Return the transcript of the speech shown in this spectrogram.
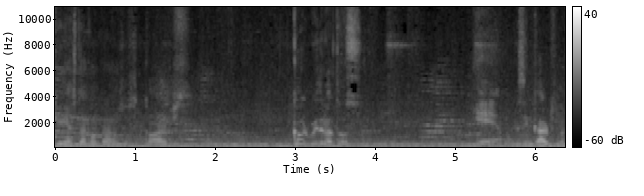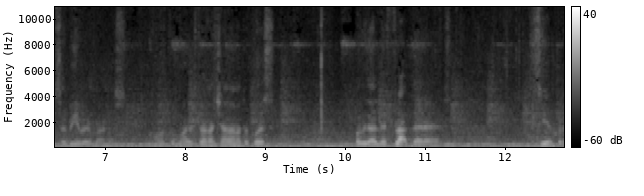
¿Quién está comprando sus carbs? Carbohidratos. Yeah, porque sin carbs no se vive, hermanos. Cuando tu mujer está agachada no te puedes olvidar del flat that ass. Siempre.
